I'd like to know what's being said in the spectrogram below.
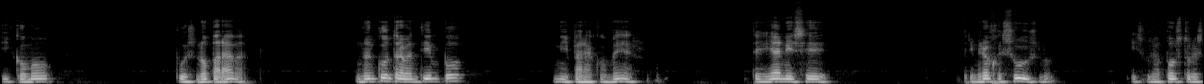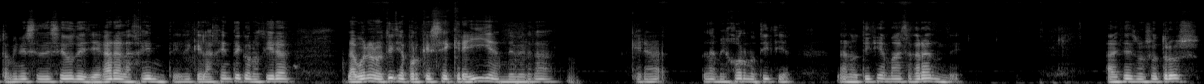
y cómo pues no paraban, no encontraban tiempo ni para comer. Tenían ese primero Jesús, ¿no? Y sus apóstoles también ese deseo de llegar a la gente, de que la gente conociera la buena noticia, porque se creían de verdad, que era la mejor noticia, la noticia más grande. A veces nosotros,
